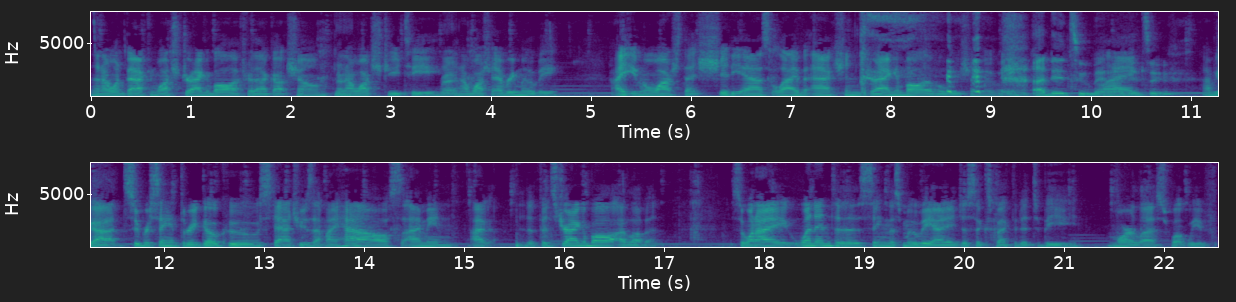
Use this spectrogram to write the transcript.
then I went back and watched Dragon Ball after that got shown. And I watched GT. Right. And I watched every movie. I even watched that shitty ass live action Dragon Ball Evolution movie. I did too, man. I did too. I've got Super Saiyan 3 Goku statues at my house. I mean, I if it's Dragon Ball, I love it. So when I went into seeing this movie, I just expected it to be more or less what we've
